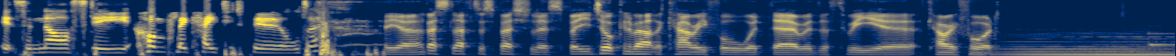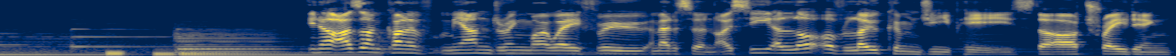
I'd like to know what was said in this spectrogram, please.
It's a nasty, complicated field. yeah, best left to specialists. But you're talking about the carry forward there with the three year carry forward. You know, as I'm kind of meandering my way through medicine, I see a lot of locum GPs that are trading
